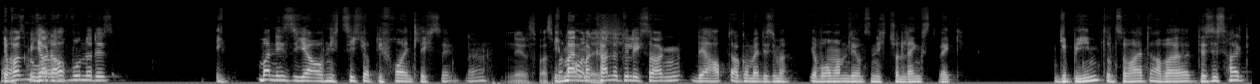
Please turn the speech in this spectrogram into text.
Ach, was guck mich halt auch wundert ist, ich, man ist sich ja auch nicht sicher, ob die freundlich sind. Ne? Nee, das weiß man Ich meine, man nicht. kann natürlich sagen, der Hauptargument ist immer, ja, warum haben die uns nicht schon längst weg gebeamt und so weiter, aber das ist halt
